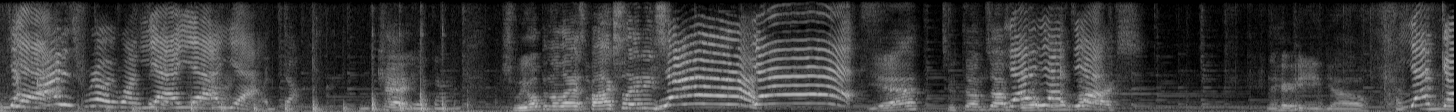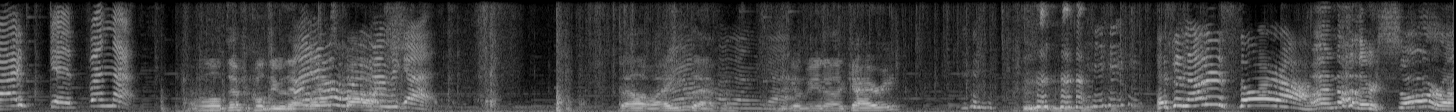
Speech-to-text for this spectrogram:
Yeah, I just really want to Yeah, yeah, yeah. A duck. Okay. Should we open the last box, ladies? Yeah! Yes! Yeah? Two thumbs up Yeah, for opening yeah, the yeah. box. There you go. Yes, guys. Get fun. A little difficulty with that I last know box. what I'm gonna get. Bella, why are I you laughing? I'm Is gonna it gonna be another Kairi? It's another Sora. Another Sora! I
